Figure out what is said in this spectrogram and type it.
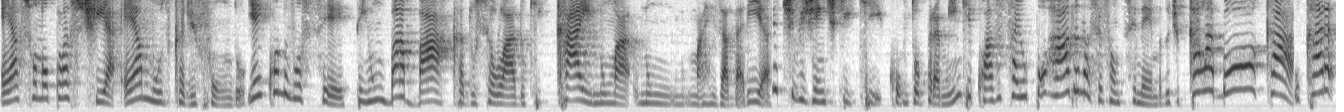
é a sonoplastia, é a música de fundo. E aí, quando você tem um babaca do seu lado que cai numa, numa risadaria, eu tive gente que, que contou para mim que quase saiu porrada na sessão de cinema, do tipo, cala a boca! O cara,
